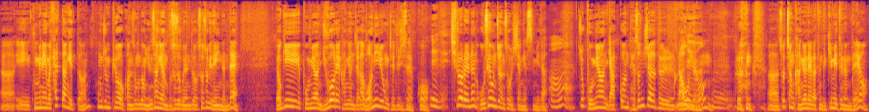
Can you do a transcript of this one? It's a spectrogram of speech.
아, 이 국민의힘을 탈당했던 홍준표, 권성동, 윤상현 무소속 의원도 소속이 돼 있는데 여기 보면 6월에 강연자가 원희룡 제주지사였고 네네. 7월에는 오세훈 전 서울시장이었습니다. 어. 쭉 보면 야권 대선주자들 그러네요. 나오는 음. 그런 어, 초청 강연회 같은 느낌이 드는데요.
